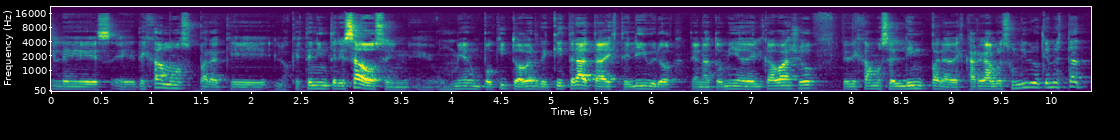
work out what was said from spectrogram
les eh, dejamos para que los que estén interesados en eh, husmear un poquito a ver de qué trata este libro de anatomía del caballo, les dejamos el link para descargarlo. Es un libro que no está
